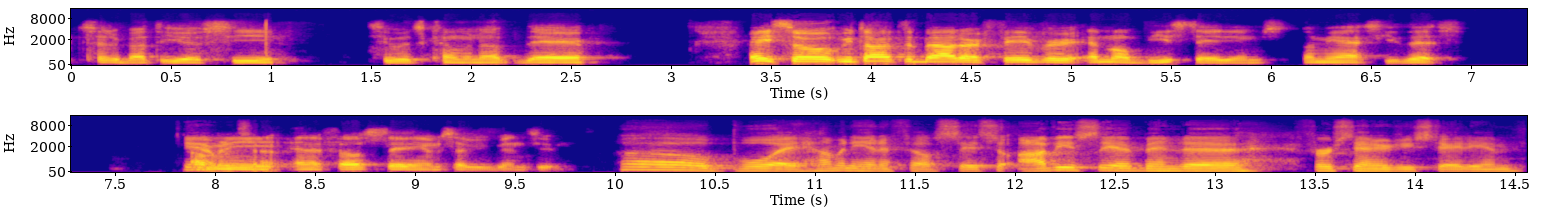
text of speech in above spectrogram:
excited about the UFC. See what's coming up there. Hey, so we talked about our favorite MLB stadiums. Let me ask you this: yeah, How many NFL stadiums have you been to? Oh boy, how many NFL stadiums? So obviously, I've been to First Energy Stadium.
